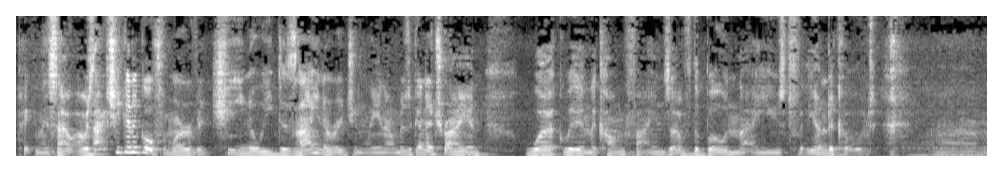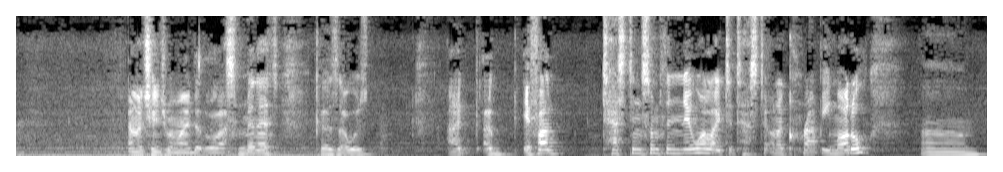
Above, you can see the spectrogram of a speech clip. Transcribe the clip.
picking this out. I was actually going to go for more of a chino-y design originally, and I was going to try and work within the confines of the bone that I used for the undercoat. Um, and I changed my mind at the last minute because I was, I, I if I'm testing something new, I like to test it on a crappy model. Um,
